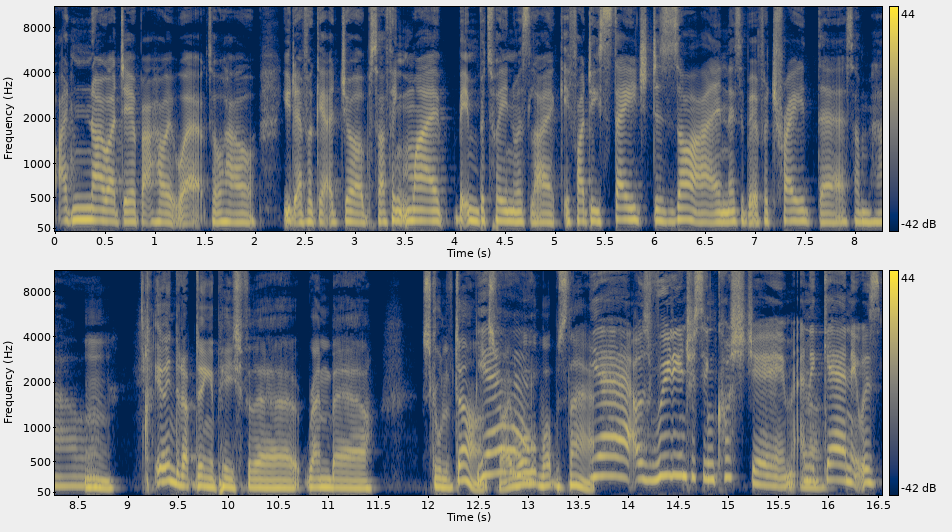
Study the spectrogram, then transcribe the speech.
I had no idea about how it worked or how you'd ever get a job. So I think my bit in between was like, if I do stage design, there's a bit of a trade there somehow. Hmm. you ended up doing a piece for the Rambert School of Dance, Yeah. right? What, what was that? Yeah, I was really interested in costume. And again, it was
